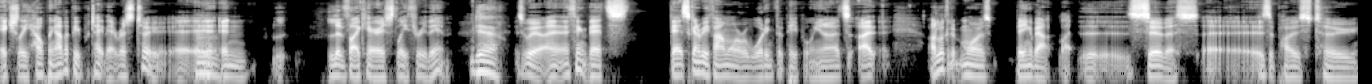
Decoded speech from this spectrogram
actually helping other people take that risk too, uh, Mm. and live vicariously through them yeah, as well. I think that's that's going to be far more rewarding for people. You know, it's I I look at it more as being about like the service uh, as opposed to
